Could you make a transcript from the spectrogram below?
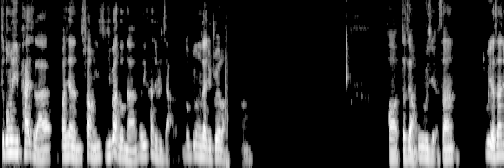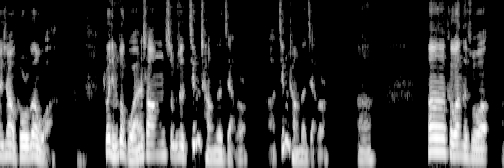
这东西拍起来。发现上一一万都难，那一看就是假的，都不用再去追了啊。好，再讲误解三，误解三就经常有客户问我，说你们做古玩商是不是经常的捡漏啊？经常的捡漏啊？嗯，客观的说，嗯，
